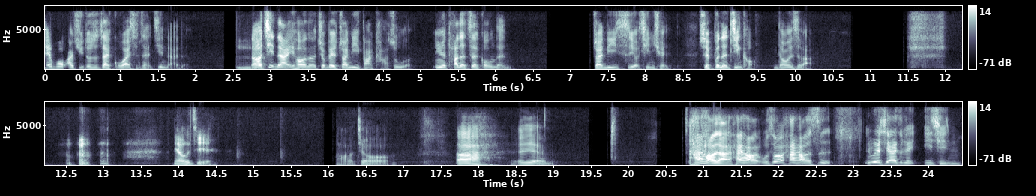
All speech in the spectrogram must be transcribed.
Apple Watch 都是在国外生产进来的，嗯，然后进来以后呢，就被专利法卡住了，因为它的这个功能专利是有侵权，所以不能进口，你懂我意思吧？了解。好，就啊，有点还好啦，还好。我说还好的是，因为现在这个疫情，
